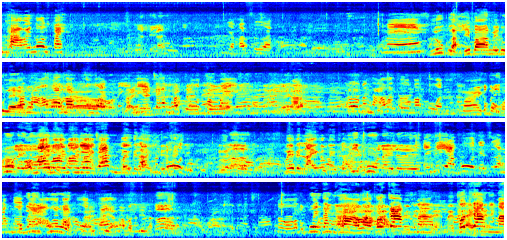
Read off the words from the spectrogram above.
ำข่าวไอ้นู่นไป อย่ามาเสือกแหมลูกหลานที่บ้านไม่ดูแลมันหรอก หาว่ามาป่วนไอ้เนชั่นมาพูดทำไมเออมันหาว่าเธอมาป่วนไม่ก็บอกว่าพูดเลยอ๋อไม่ไม่ไม่ไม่ครับเนชั่นไม่เป็นไรไม่เป็นไรครับไม่เป็นไรพี่พูดอะไรเลยไอ้นี่อะพูดแต่เสื้อน้ำเงินมาหาว่ามาป่วไหนนเสียงเขาเอามาติดหลักเออโตไปทำข่าวอะเขาจ้างมาเขาจ้างมา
